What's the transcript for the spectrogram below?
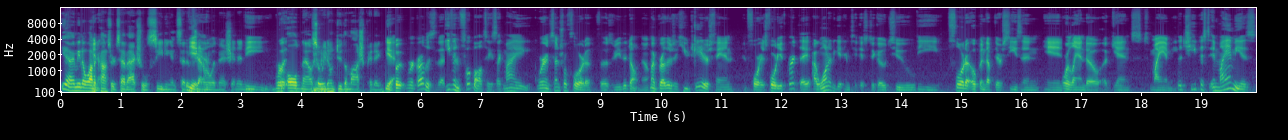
Yeah, I mean, a lot of know. concerts have actual seating instead of Yeah. general admission, and The we're but- old now, so we don't do the mosh pitting. Yeah, but regardless of that, even football tickets, like my, we're in Central Florida. For those of you that don't know, my brother's a huge Gators fan, and for his 40th birthday, I wanted to get him tickets to go to the Florida opened up their season in Orlando against Miami. The cheapest in Miami is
